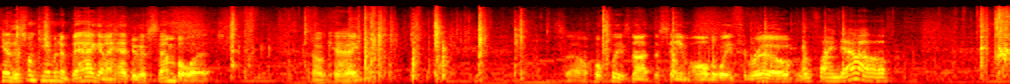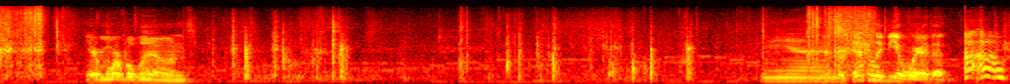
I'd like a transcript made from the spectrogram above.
Yeah, this one came in a bag, and I had to assemble it. Okay. So hopefully it's not the same all the way through. We'll find out. Here are more balloons. And So definitely be aware that uh oh.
